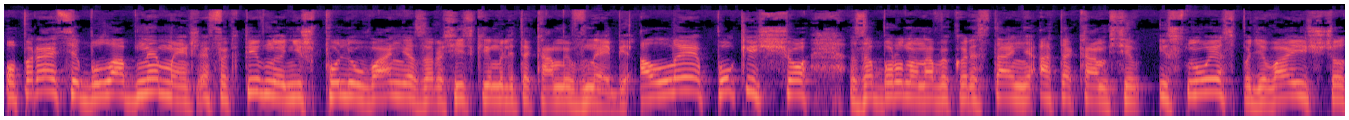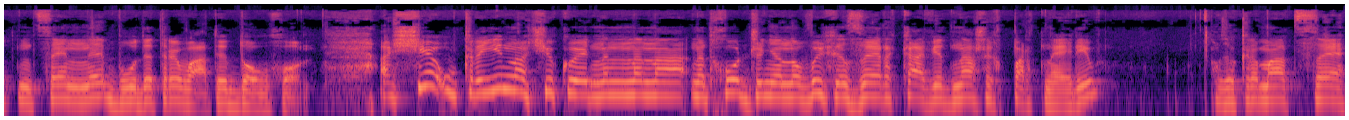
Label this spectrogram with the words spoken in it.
операція була б не менш ефективною ніж полювання за російськими літаками в небі. Але поки що заборона на використання атакамсів існує. Сподіваюсь, що це не буде тривати довго. А ще Україна очікує на, на, на надходження нових ЗРК від наших партнерів. Зокрема, це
